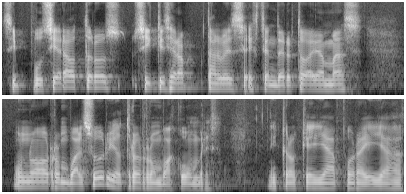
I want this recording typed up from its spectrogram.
Si pusiera otros, sí quisiera tal vez extender todavía más uno rumbo al sur y otro rumbo a Cumbres. Y creo que ya por ahí ya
